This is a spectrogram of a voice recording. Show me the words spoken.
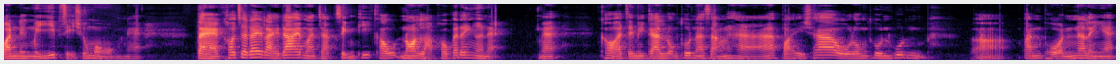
วันหนึ่งมี 24 ชั่วโมงนะแต่เขาจะได้รายได้มาจากสิ่งที่เขานอนหลับเขาก็ได้เงินนะนะเขาอาจจะมีการลงทุนอสังหาปล่อยเช่า ลงทุนหุ้นปันผลอะไรเงี้ย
